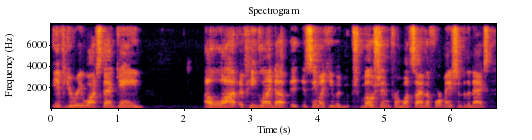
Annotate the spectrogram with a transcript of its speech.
If you rewatch that game, a lot if he lined up, it, it seemed like he would motion from one side of the formation to the next,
